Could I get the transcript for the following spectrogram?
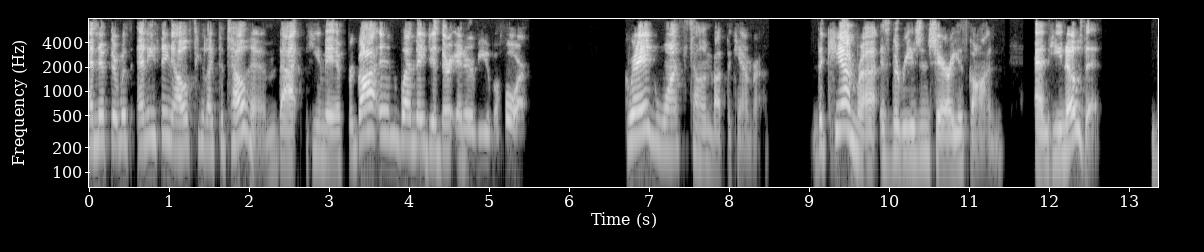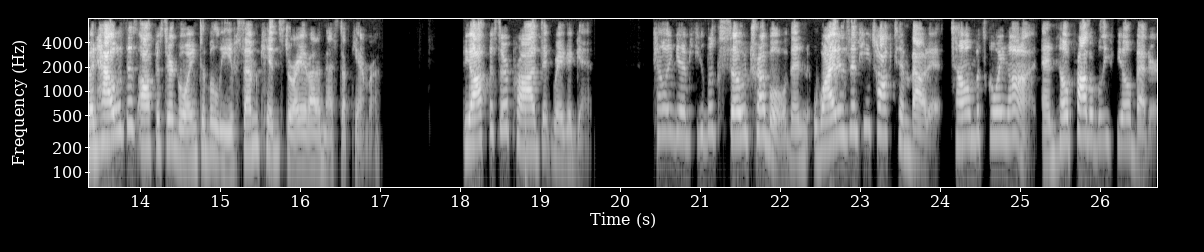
and if there was anything else he'd like to tell him that he may have forgotten when they did their interview before. Greg wants to tell him about the camera. The camera is the reason Sherry is gone, and he knows it. But how is this officer going to believe some kid's story about a messed up camera? The officer prods at Greg again, telling him he looks so troubled and why doesn't he talk to him about it? Tell him what's going on, and he'll probably feel better.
